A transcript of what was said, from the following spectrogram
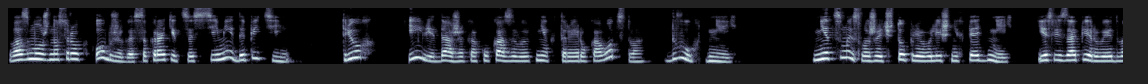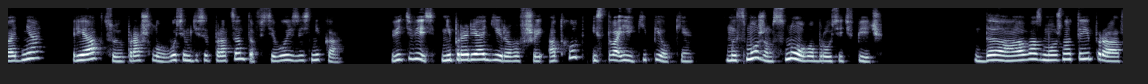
Возможно, срок обжига сократится с 7 до 5, 3 или даже, как указывают некоторые руководства, двух дней. Нет смысла жечь топливо лишних 5 дней, если за первые два дня реакцию прошло 80% всего известняка. Ведь весь непрореагировавший отход из твоей кипелки мы сможем снова бросить в печь. Да, возможно, ты и прав.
